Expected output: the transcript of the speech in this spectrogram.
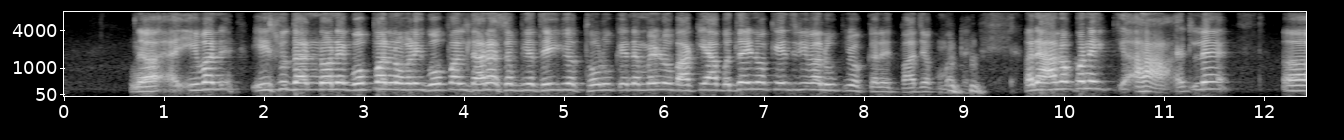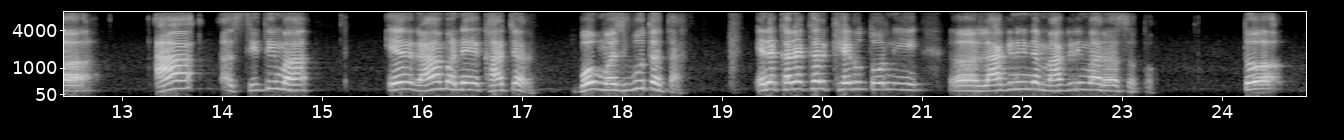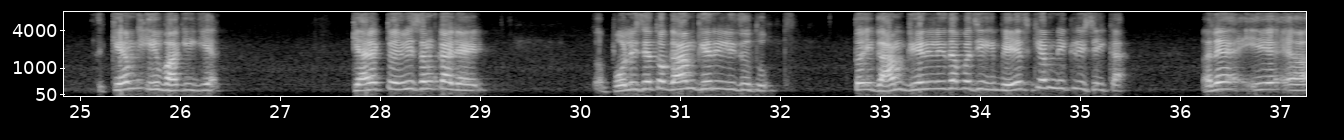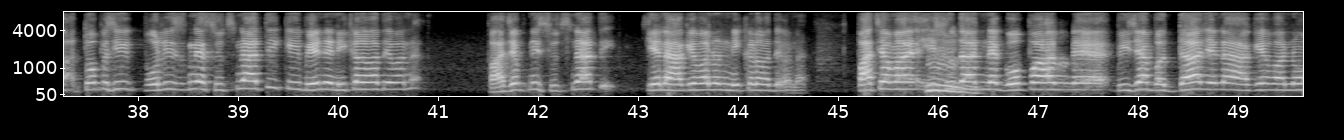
ઇવન ઈસુદાનનો ને ગોપાલનો વળી ગોપાલ ધારાસભ્ય થઈ ગયો, થોડુંક એને મળ્યું, બાકી આ બધાયનો કેજરીવાલ ઉપયોગ કરે છે ભાજપ માટે. અને આ લોકોને હા, એટલે આ સ્થિતિમાં એ રામ અને ખાચર બહુ મજબૂત હતા. એને ખરેખર ખેડૂતોની લાગણી ને માગણીમાં રસ હતો. તો કેમ એ ભાગી ગયા? ક્યારેક તો એવી શંકા જાય પોલીસે તો ગામ ઘેરી લીધું હતું તો એ ગામ ઘેરી લીધા પછી બેસ કેમ નીકળી શક્યા? અને એ તો પછી પોલીસને સૂચના હતી કે બેને નીકળવા દેવાના? ભાજપની સૂચના હતી કે એના આગેવાનોને નીકળવા દેવાના? પાછામાં ઈસુદાન ને ગોપાલ ને બીજા બધા જ એના આગેવાનો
